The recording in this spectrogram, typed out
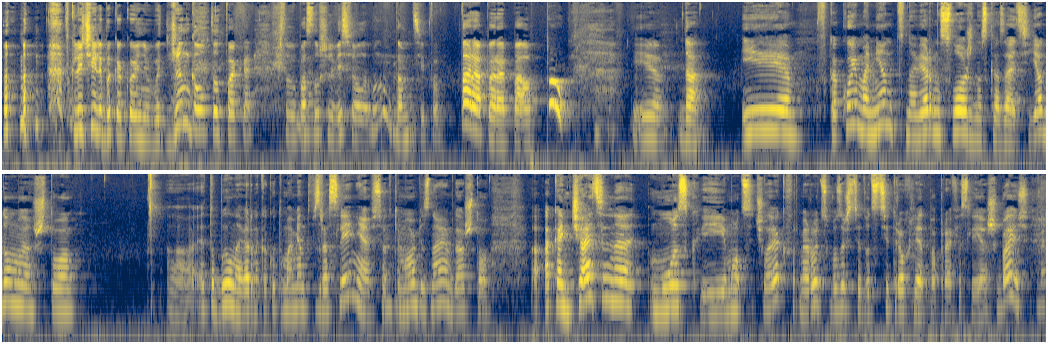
Включили бы какой-нибудь джингл тут пока, чтобы послушали веселый. Ну, там типа пара-пара-пау. И да, и в какой момент, наверное, сложно сказать. Я думаю, что э, это был, наверное, какой-то момент взросления. Все-таки mm-hmm. мы обе знаем, да, что э, окончательно мозг и эмоции человека формируются в возрасте 23 лет, поправь, если я ошибаюсь. Да.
